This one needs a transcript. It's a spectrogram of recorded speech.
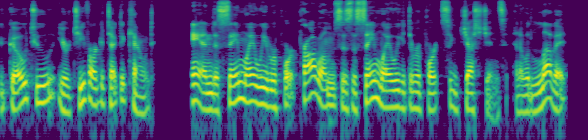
to go to your Chief Architect account and the same way we report problems is the same way we get to report suggestions. And I would love it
